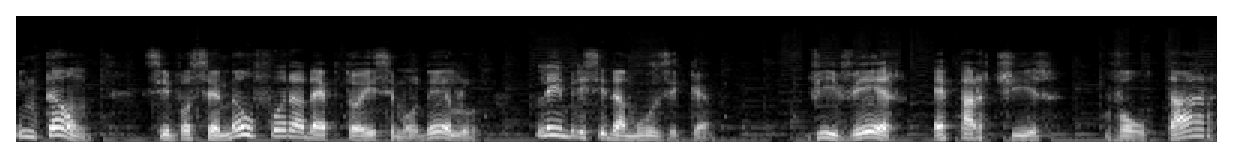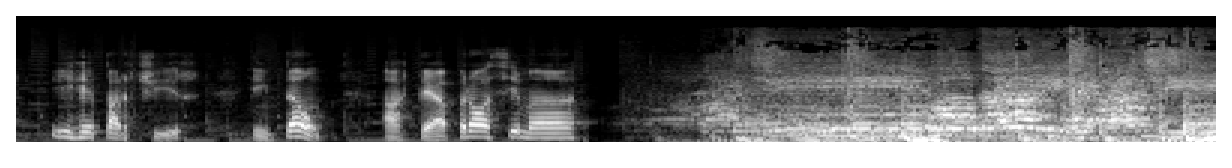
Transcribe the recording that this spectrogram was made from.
Então, se você não for adepto a esse modelo, lembre-se da música. Viver é partir, voltar e repartir. Então, até a próxima! Partir, dari departir.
